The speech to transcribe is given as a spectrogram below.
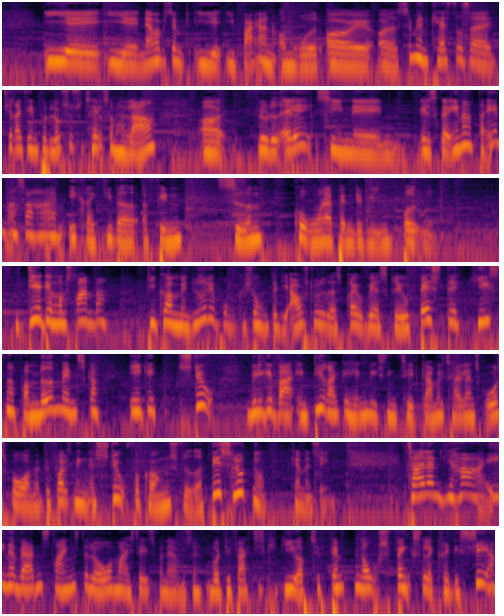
i, øh, i øh, nærmere bestemt i, øh, i Bayern-området, og, og simpelthen kastede sig direkte ind på et luksushotel, som han lejede, og flyttede alle sine øh, elskerinder derind, og så har han ikke rigtig været at finde siden coronapandemien brød ud. De her demonstranter, de kom med en yderligere provokation, da de afsluttede deres brev ved at skrive bedste hilsner fra medmennesker, ikke støv, hvilket var en direkte henvisning til et gammelt thailandsk ordsprog om, at befolkningen er støv for kongens fødder. Det er slut nu, kan man se. Thailand de har en af verdens strengeste lov om majestætsfornærmelse, hvor det faktisk kan give op til 15 års fængsel at kritisere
